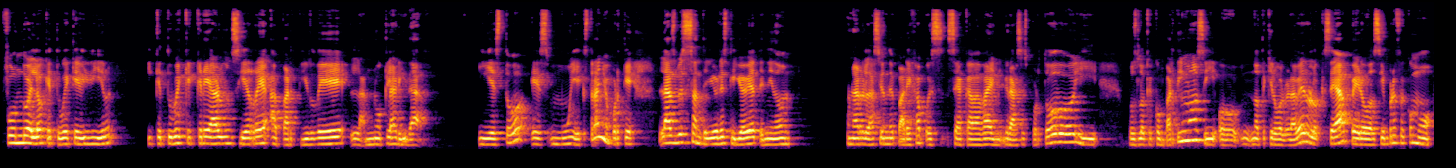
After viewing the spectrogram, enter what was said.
fue un duelo que tuve que vivir y que tuve que crear un cierre a partir de la no claridad. Y esto es muy extraño porque las veces anteriores que yo había tenido una relación de pareja, pues se acababa en gracias por todo y pues lo que compartimos y o no te quiero volver a ver o lo que sea, pero siempre fue como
